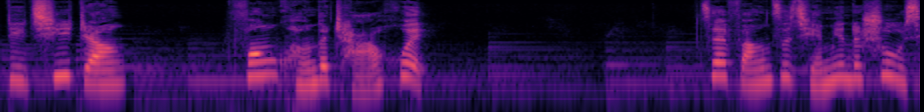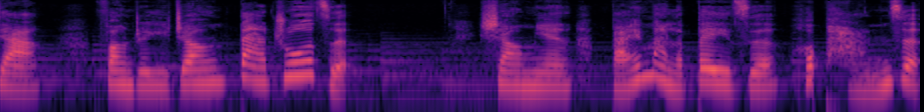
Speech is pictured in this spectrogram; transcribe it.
第七章：疯狂的茶会。在房子前面的树下，放着一张大桌子。上面摆满了被子和盘子，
